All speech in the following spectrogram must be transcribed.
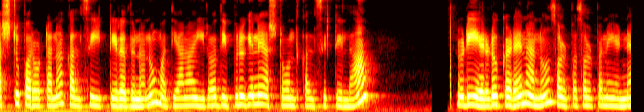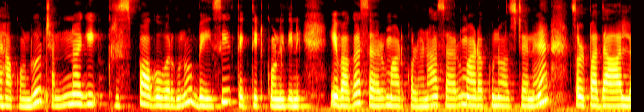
ಅಷ್ಟು ಪರೋಟನ ಕಲಸಿ ಇಟ್ಟಿರೋದು ನಾನು. ಮಧ್ಯಾಹ್ನ ಇರೋದು ಇಬ್ರಿಗೇ ಅಷ್ಟೊಂದು ಕಲಸಿಟ್ಟಿಲ್ಲ. ನೋಡಿ, ಎರಡು ಕಡೆ ನಾನು ಸ್ವಲ್ಪ ಸ್ವಲ್ಪನೇ ಎಣ್ಣೆ ಹಾಕ್ಕೊಂಡು ಚೆನ್ನಾಗಿ ಕ್ರಿಸ್ಪ್ ಆಗೋವರೆಗೂ ಬೇಯಿಸಿ ತೆಗೆದಿಟ್ಕೊಂಡಿದ್ದೀನಿ. ಇವಾಗ ಸರ್ವ್ ಮಾಡ್ಕೊಳ್ಳೋಣ. ಸರ್ವ್ ಮಾಡೋಕ್ಕೂ ಅಷ್ಟೇ ಸ್ವಲ್ಪ ದಾಲ್,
